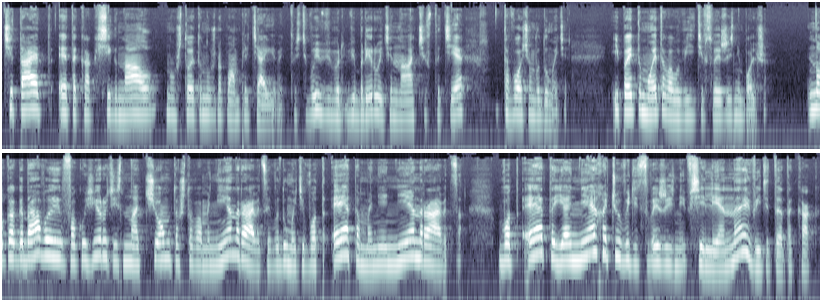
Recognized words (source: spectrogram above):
читает это как сигнал, ну, что это нужно к вам притягивать. То есть вы вибрируете на частоте того, о чем вы думаете. И поэтому этого вы видите в своей жизни больше. Но когда вы фокусируетесь на чем-то, что вам не нравится, и вы думаете, вот это мне не нравится, вот это я не хочу видеть в своей жизни, Вселенная видит это как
